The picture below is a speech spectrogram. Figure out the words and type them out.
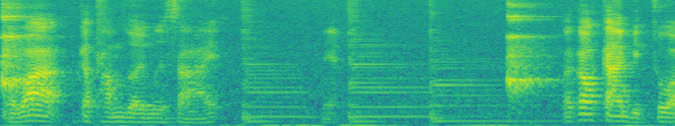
แต่ว่ากระทำโดยมือซ้ายเนี่ยแล้วก็การบิดตัว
